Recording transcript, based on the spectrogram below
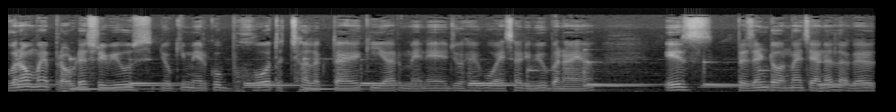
one of my proudest reviews जो कि मेरे को बहुत अच्छा लगता है कि यार मैंने जो है वो ऐसा रिव्यू बनाया is present on my channel अगर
